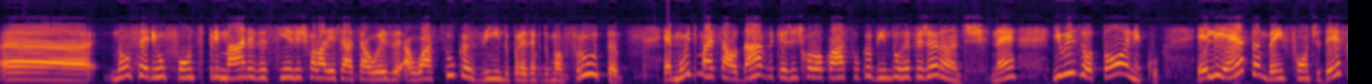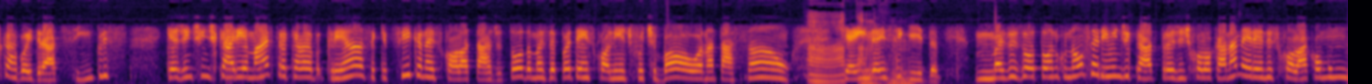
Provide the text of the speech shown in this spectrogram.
uh, não seriam fontes primárias, assim, a gente falaria assim, ah, o, açúcar vindo, por exemplo, de uma fruta, é muito mais saudável do que a gente colocar o açúcar vindo do refrigerante, né? E o isotônico, ele é também fonte desse carboidrato simples, que a gente indicaria mais para aquela criança que fica na escola a tarde toda, mas depois tem a escolinha de futebol, a natação, ah, que tá. ainda é em seguida. Mas o isotônico não seria indicado para a gente colocar na merenda escolar como um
